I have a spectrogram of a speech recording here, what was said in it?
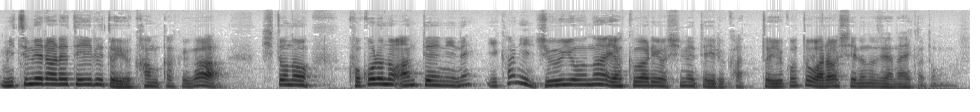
見つめられているという感覚が人の心の安定にね、いかに重要な役割を占めているかということを表しているのではないかと思います。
